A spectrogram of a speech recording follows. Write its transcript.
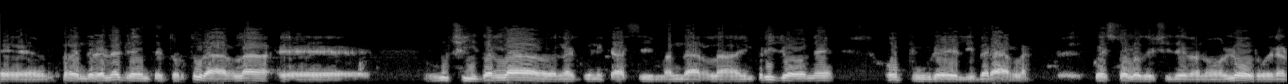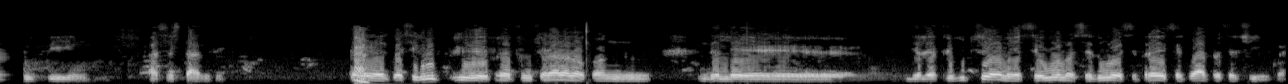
eh, prendere la gente, torturarla, eh, ucciderla, in alcuni casi mandarla in prigione oppure liberarla. Eh, questo lo decidevano loro, erano gruppi a sé stanti. Eh, questi gruppi eh, funzionavano con delle, delle attribuzioni S1, S2, S3, S4, S5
